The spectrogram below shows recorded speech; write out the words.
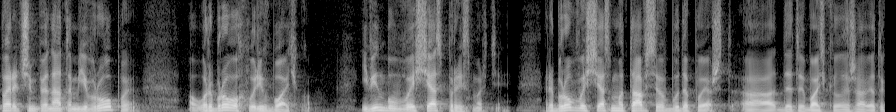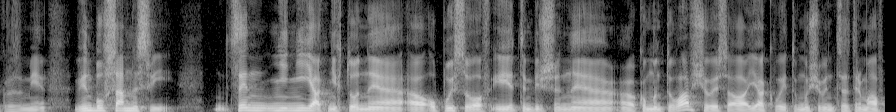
Перед чемпіонатом Європи у Реброва хворів батько, і він був весь час при смерті. Ребров весь час мотався в Будапешт, де той батько лежав, я так розумію. Він був сам не свій. Це ні, ніяк ніхто не а, описував і тим більше не а, коментував щось, а як ви, тому що він це тримав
